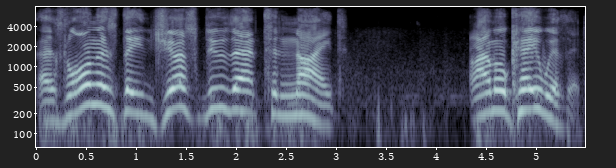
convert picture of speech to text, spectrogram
as long as they just do that tonight, I'm okay with it.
